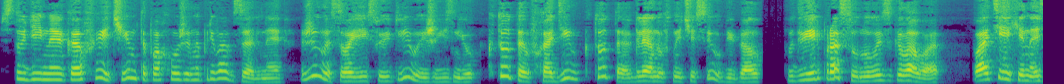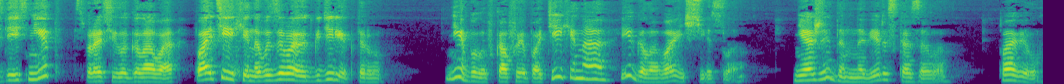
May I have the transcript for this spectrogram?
Студийное кафе чем-то похоже на привокзальное, жило своей суетливой жизнью. Кто-то входил, кто-то, глянув на часы, убегал. В дверь просунулась голова. «Потехина здесь нет?» — спросила голова. «Потехина вызывают к директору». Не было в кафе Потехина, и голова исчезла. Неожиданно Вера сказала, «Павел,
